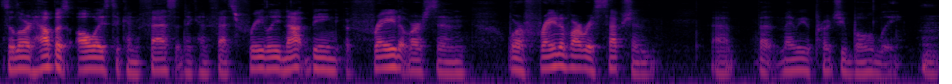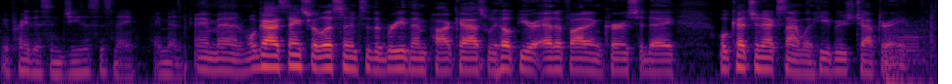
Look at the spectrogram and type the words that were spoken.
So, Lord, help us always to confess and to confess freely, not being afraid of our sin or afraid of our reception, uh, but may we approach you boldly. We pray this in Jesus' name. Amen. Amen. Well, guys, thanks for listening to the Breathe In podcast. We hope you're edified and encouraged today. We'll catch you next time with Hebrews chapter 8.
